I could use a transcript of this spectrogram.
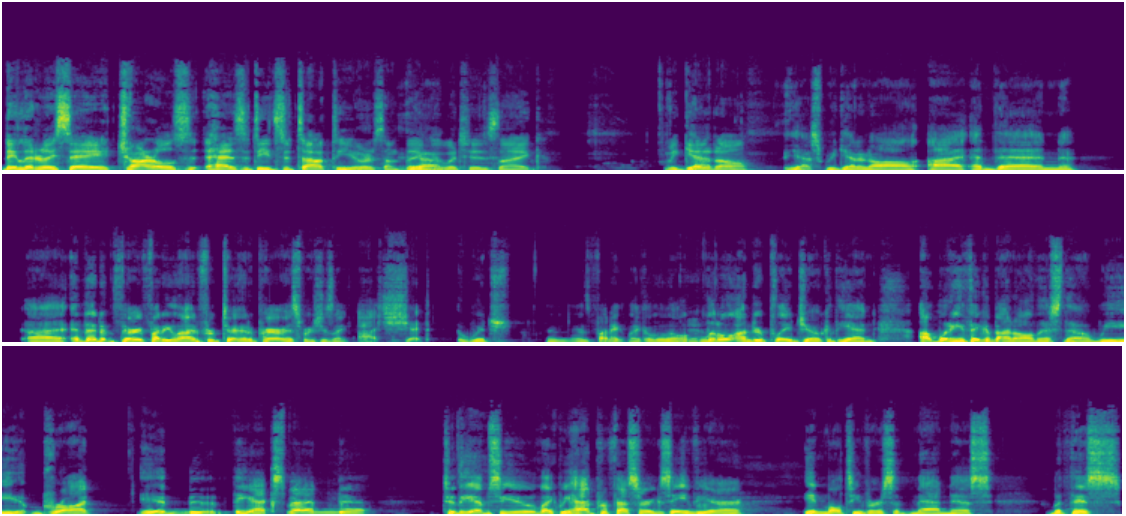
they literally say Charles has the deeds to talk to you or something, Yeah. which is like we get Yeah. it all. yes, we get it all. Uh, and then, uh, and then a very funny line from Teyonah Parris where she's like, ah, shit, which is funny, like a little, little underplayed joke at the end. Uh, what do you think about all this, though? We brought in the X Men to the MCU. Like we had Professor Xavier in Multiverse of Madness, but this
